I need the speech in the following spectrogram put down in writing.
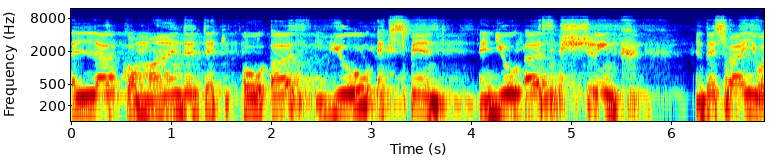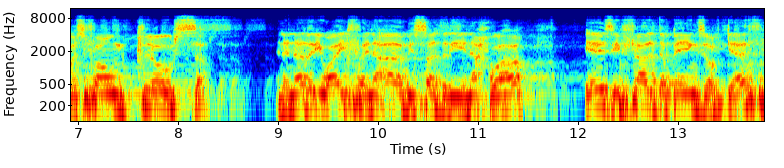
Allah commanded that, O earth, you expand and you earth shrink. And that's why he was found closer. In another riwayat, فَنَآ بِصَدْرِي نَحْوَهَا As he felt the pangs of death,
